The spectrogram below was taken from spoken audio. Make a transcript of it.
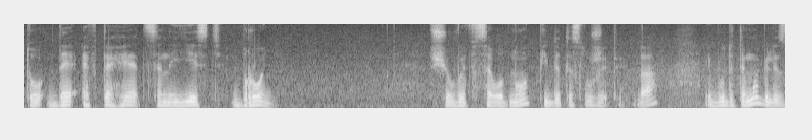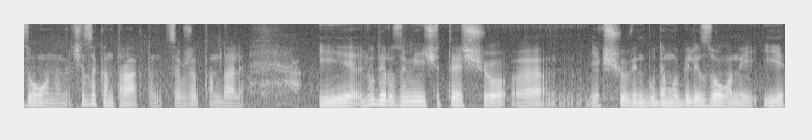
то ДФТГ це не є бронь, що ви все одно підете служити. Да? і будете мобілізованими чи за контрактом, це вже там далі. І люди розуміючи те, що е, якщо він буде мобілізований і е,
